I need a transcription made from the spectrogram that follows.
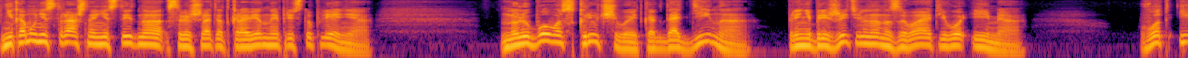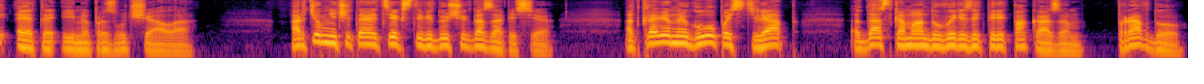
Никому не страшно и не стыдно совершать откровенные преступления. Но любого скрючивает, когда Дина пренебрежительно называет его имя. Вот и это имя прозвучало. Артем не читает тексты ведущих до записи. Откровенную глупость ляп даст команду вырезать перед показом. Правду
